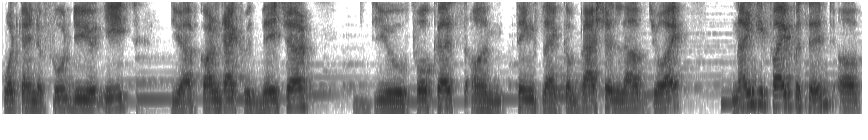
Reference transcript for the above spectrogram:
What kind of food do you eat? Do you have contact with nature? Do you focus on things like compassion, love, joy? 95% of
